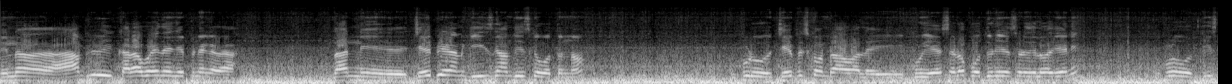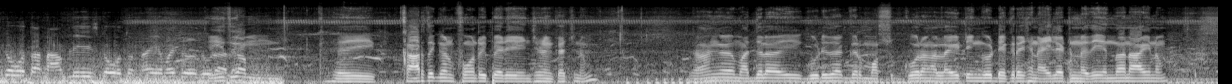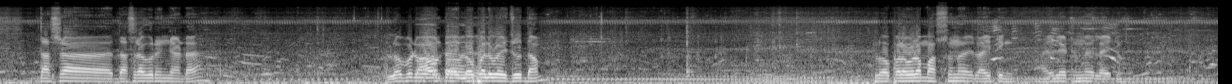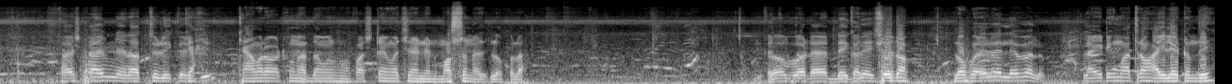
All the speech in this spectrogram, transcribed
నిన్న ఆంప్లి ఖరాబ్ అయిందని చెప్పినా కదా దాన్ని చేపించడానికి ఈజీగా తీసుకుపోతున్నాం. ఇప్పుడు చేపించుకొని రావాలి. ఇప్పుడు చేస్తాడో పొద్దున్న చేస్తాడో తెలియదు కానీ ఇప్పుడు తీసుకుపోతాను ఆంప్లి తీసుకుపోతున్నా ఏమైతుందో ఈజీగా కార్తిక్ గారిని ఫోన్ రిపేర్ చేయించడానికి వచ్చినాం. రాగా మధ్యలో ఈ గుడి దగ్గర మస్తు ఘోరంగా లైటింగ్ డెకరేషన్ హైలైట్ ఉన్నది. ఏందని ఆగినాం. దసరా దసరా గురించి అంట. లోపల బాగుంటుంది. లోపలికి పోయి చూద్దాం. లోపల కూడా మస్తు ఉన్నది లైటింగ్ హైలైట్ ఉన్నది లైటింగ్ ఫస్ట్ టైం నేను అచ్చుడు ఇక్కడికి. కెమెరా పట్టుకుని వద్దాం అనుకున్నాను ఫస్ట్ టైం వచ్చాను నేను. మస్తు ఉన్నది లోపల. లోపల చూద్దాం. లోపల లెవెల్ లైటింగ్ మాత్రం హైలైట్ ఉంది.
